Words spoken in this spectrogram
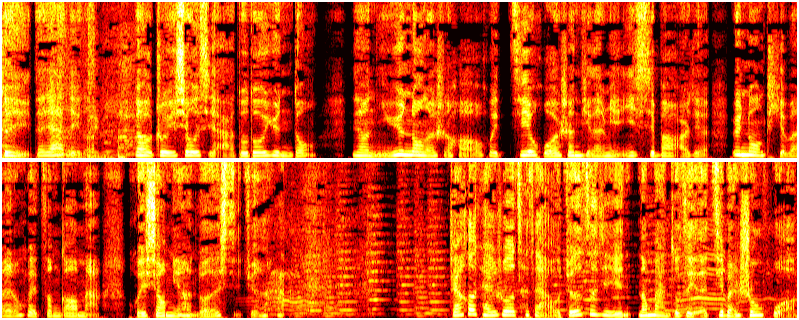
所以大家这个要注意休息啊，多多运动。你像你运动的时候会激活身体的免疫细胞，而且运动体温会增高嘛，会消灭很多的细菌哈。翟鹤凯说：“彩彩，我觉得自己能满足自己的基本生活，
